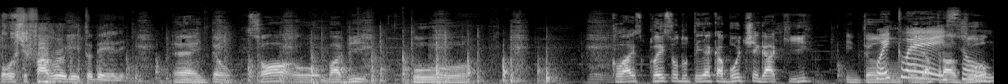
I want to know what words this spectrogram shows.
post favorito dele. É, então, só o Babi, o Clayson do TI acabou de chegar aqui, então Oi, Clayson. ele atrasou.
